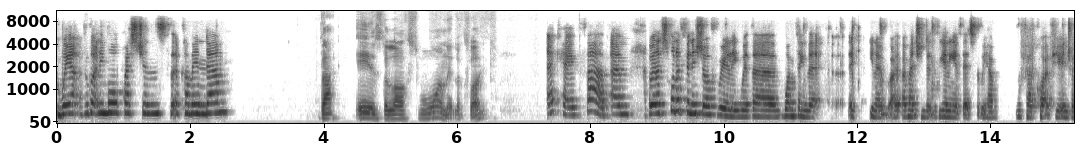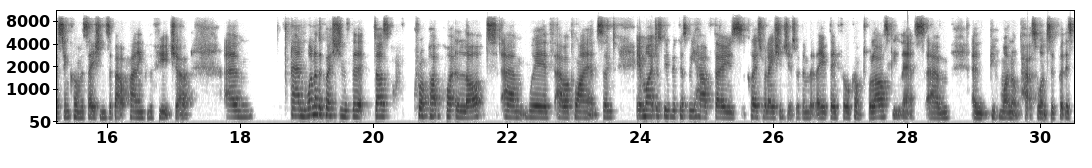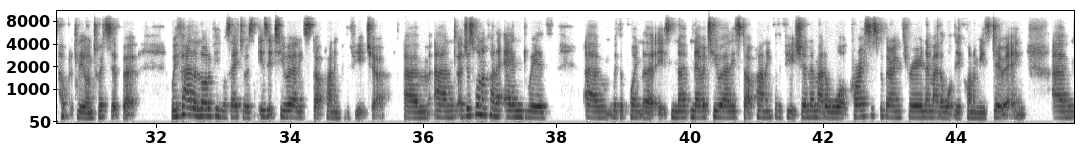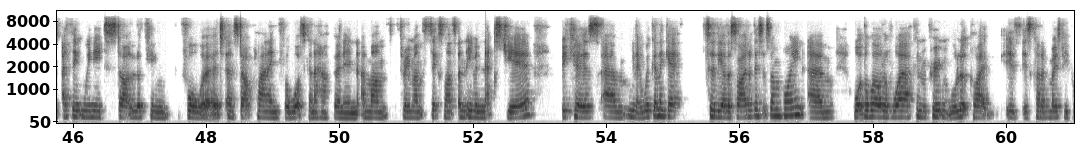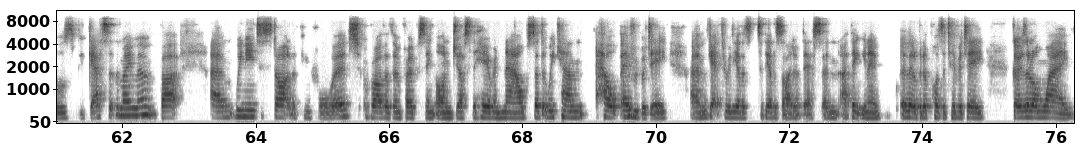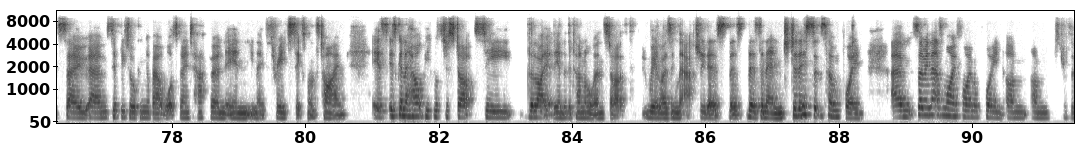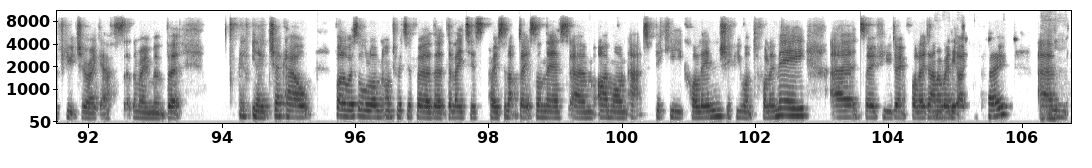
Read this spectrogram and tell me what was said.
We have we got any more questions that have come in, Dan? That is the last one. It looks like. Okay, fab. Um, I mean, I just want to finish off really with uh, one thing that, uh, you know, I, I mentioned at the beginning of this that we have we've had quite a few interesting conversations about planning for the future. Um, and one of the questions that does crop up quite a lot um, with our clients, and it might just be because we have those close relationships with them that they, they feel comfortable asking this. Um, and people might not perhaps want to put this publicly on Twitter, but we've had a lot of people say to us, Is it too early to start planning for the future? Um, and I just want to kind of end with um, with the point that it's no, never too early to start planning for the future, no matter what crisis we're going through, no matter what the economy is doing. Um, I think we need to start looking forward and start planning for what's going to happen in a month, three months, six months, and even next year, because um, you know we're going to get to the other side of this at some point. Um, what the world of work and recruitment will look like is is kind of most people's guess at the moment, but um, we need to start looking forward rather than focusing on just the here and now so that we can help everybody um, get through the other to the other side of this. And i think you know a little bit of positivity goes a long way. So um, simply talking about what's going to happen in you know three to six months time is, is going to help people to start see the light at the end of the tunnel and start realizing that actually there's there's there's an end to this at some point. Um, so I mean that's my final point on on sort of the future, I guess, at the moment. But if, you know, check out follow us all on, on Twitter for the, the latest posts and updates on this. Um, I'm on at Vicky Collinge if you want to follow me. Uh, so if you don't follow Dan already, I do. Um,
